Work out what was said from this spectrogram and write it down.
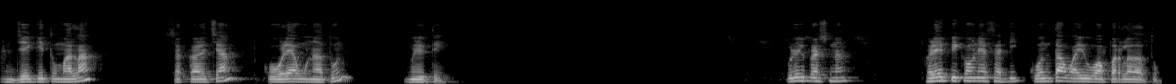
जे की तुम्हाला सकाळच्या कोवळ्या उन्हातून मिळते. पुढील प्रश्न फळे पिकवण्यासाठी कोणता वायू वापरला जातो?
